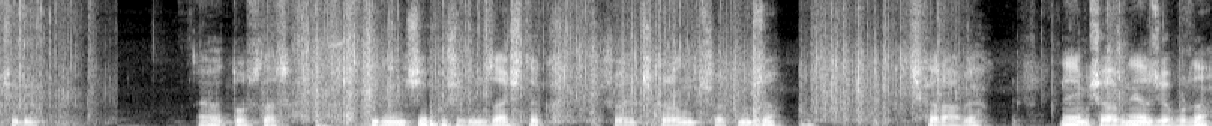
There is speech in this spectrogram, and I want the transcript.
içeriği. Evet dostlar. Birinci poşetimizi açtık. Şöyle çıkaralım tişörtümüzü. Çıkar abi. Neymiş abi? Ne yazıyor burada?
